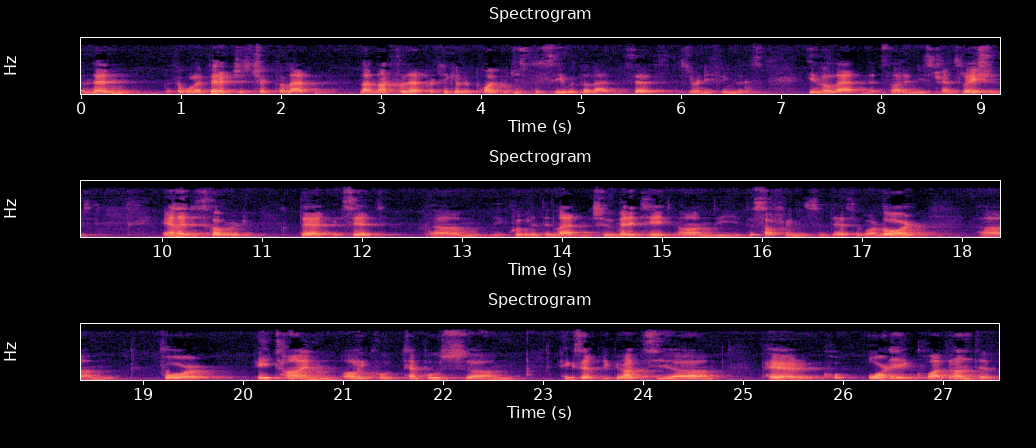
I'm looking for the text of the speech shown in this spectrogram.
And then I thought, well, I better just check the Latin. Not, not for that particular point, but just to see what the Latin says. Is there anything that's in the Latin that's not in these translations? And I discovered that it said um, equivalent in Latin to meditate on the, the sufferings and death of our Lord um, for a time aliquid tempus um, exempli gratia per horae quadrantem.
